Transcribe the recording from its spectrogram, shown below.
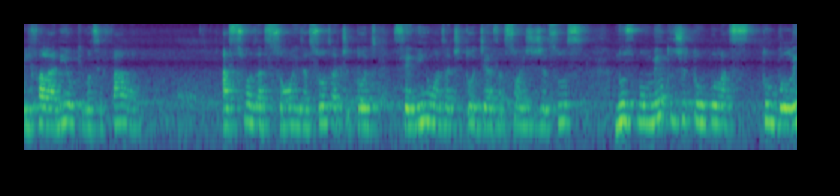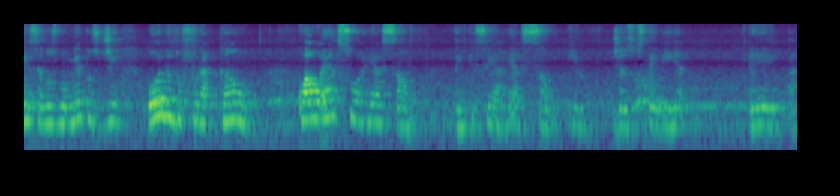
ele falaria o que você fala. As suas ações, as suas atitudes seriam as atitudes e as ações de Jesus nos momentos de turbulência, nos momentos de olho do furacão. Qual é a sua reação? Tem que ser a reação que Jesus teria. Eita,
